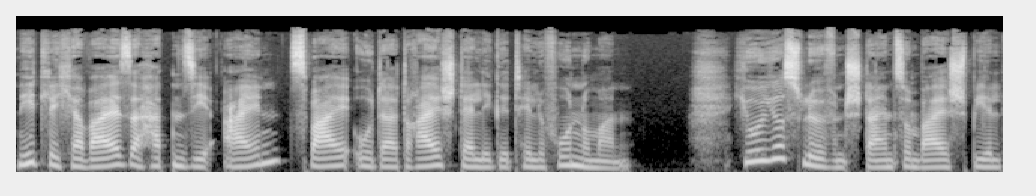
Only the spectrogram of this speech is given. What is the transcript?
Niedlicherweise hatten sie ein, zwei oder dreistellige Telefonnummern. Julius Löwenstein zum Beispiel,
